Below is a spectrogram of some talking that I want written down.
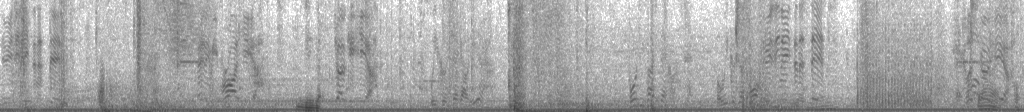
Uzi needs an assist. Enemy right here. No. Joker here. We could check out here. 45 seconds. Or we could just walk. Uzi needs an assist. Let's go God, here. a horrible Launch yourself, guy. Enemy right How here. about you let me hold on to that launcher for a second? I'll think it over, Slim. Juice in me shields. Rings there with 30 on the clock. I need light ammo.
